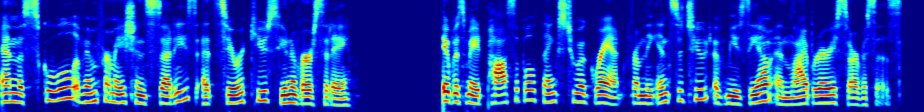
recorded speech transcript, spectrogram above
and the School of Information Studies at Syracuse University. It was made possible thanks to a grant from the Institute of Museum and Library Services.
